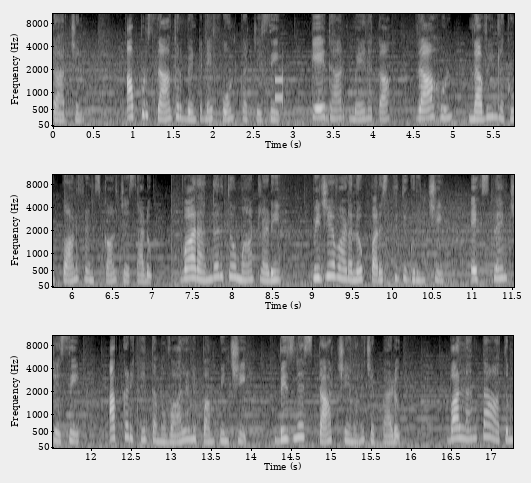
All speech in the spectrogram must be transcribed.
టార్జన్ అప్పుడు సాగర్ వెంటనే ఫోన్ కట్ చేసి కేదార్ మేనక రాహుల్ నవీన్లకు కాన్ఫరెన్స్ కాల్ చేశాడు. వారందరితో మాట్లాడి విజయవాడలో పరిస్థితి గురించి ఎక్స్ప్లెయిన్ చేసి అక్కడికి తమ వాళ్ళని పంపించి బిజినెస్ స్టార్ట్ చేయమని చెప్పాడు. వాళ్ళంతా అతను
